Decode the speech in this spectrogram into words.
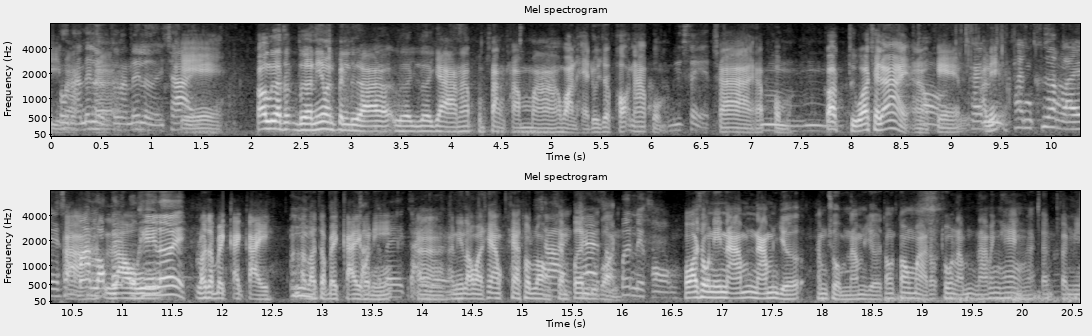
ดีๆตัวมากนั้นได้เลยอ่าตัวนั้นได้เลยโอใช่เค ก็เรือเรือนี้มันเป็นเรือเรือเรือยางนะครับ ผมสั่งทำมาหวานแหโดยเฉพาะนะครับผม พิเศษ ใช่ครับผม อืก็ถือว่าใช้ได้อ่าโอเค แท่นอันนี้ แท่นเครื่องอะไรสามารถล็อกได้เราโอเคเลย เราจะไปไกลอืมๆเราจะไปไกลกว่านี้ จะไปไกลอ่า เลย อันนี้เรามาแค่แค่ทดลองใช่แซมเปิลดูก่อนแค่แซมเปิลในคลอง เพราะว่าช่วงนี้น้ำน้ำมันเยอะท่านผู้ชมน้ำเยอะต้องต้องมาช่วงน้ำน้ำแห้งๆนะจะจะมี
